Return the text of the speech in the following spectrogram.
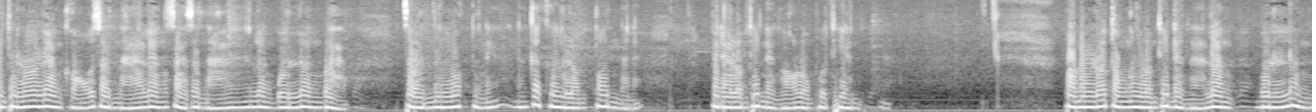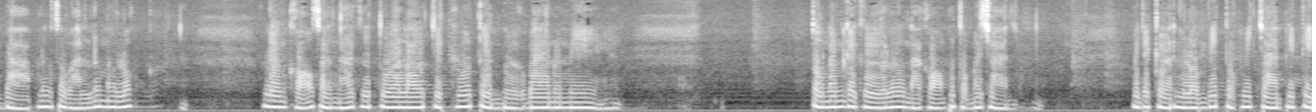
มันจะรู้เรื่องของศาสนาเรื่องศาสนา เรื่องบุญเรื่องบาปสวรรค์นรกตรงนี้นั่นก็คืออารมณ์ต้นนะเป็นอารมณ์ที่หนึ่งของหลวงปู่เทียนพอมันรู้ตรงอารมณ์ที่หนึ่งอะเรื่องบุญเรื่องบาปเรื่องสวรรค์เรื่องนรกเรื่องของศาสนาคือตัวเราจิตรู้ตื่นเบิกบานมันมี ตรงนั้นก็คือเรื่องหนาของปฐมฌานมันจะเกิดอารมณ์วิตกวิจารปิติ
